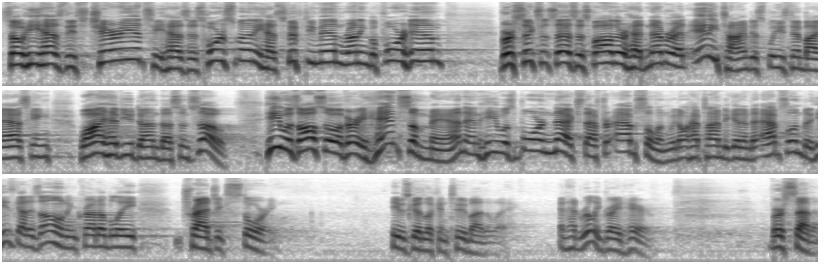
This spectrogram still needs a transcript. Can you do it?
So he has these chariots, he has his horsemen, he has 50 men running before him. Verse 6 it says, His father had never at any time displeased him by asking, Why have you done thus and so? He was also a very handsome man, and he was born next after Absalom. We don't have time to get into Absalom, but he's got his own incredibly tragic story. He was good looking too, by the way, and had really great hair. Verse 7.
